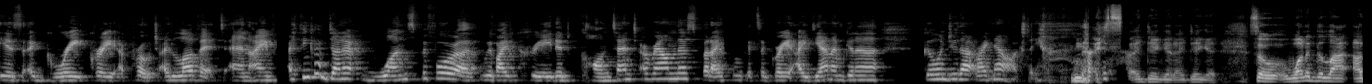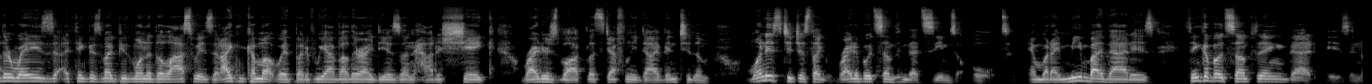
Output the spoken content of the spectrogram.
is a great great approach. I love it. And i've i think i've done it once before uh, if i've created content around this but i think it's a great idea and i'm gonna go and do that right now actually. Nice. I dig it. I dig it. So one of the la- other ways i think this might be one of the last ways that i can come up with but if we have other ideas on how to shake writer's block let's definitely dive into them one is to just like write about something that seems old. And what I mean by that is think about something that is an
